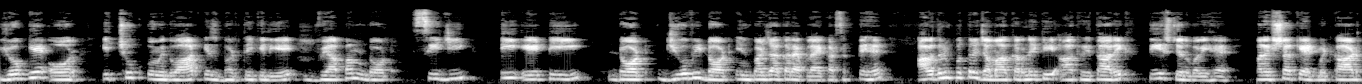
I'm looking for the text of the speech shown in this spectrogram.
योग्य और इच्छुक उम्मीदवार इस भर्ती के लिए Vyapam dot C G T A T dot G O V dot in पर जाकर अप्लाई कर सकते हैं। आवेदन पत्र जमा करने की आखिरी तारीख 30 जनवरी है। परीक्षा के एडमिट कार्ड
